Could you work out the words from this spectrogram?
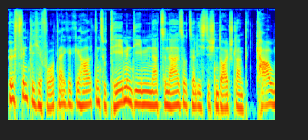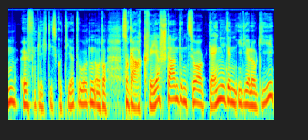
öffentliche Vorträge gehalten zu Themen, die im nationalsozialistischen Deutschland kaum öffentlich diskutiert wurden oder sogar querstanden zur gängigen Ideologie.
